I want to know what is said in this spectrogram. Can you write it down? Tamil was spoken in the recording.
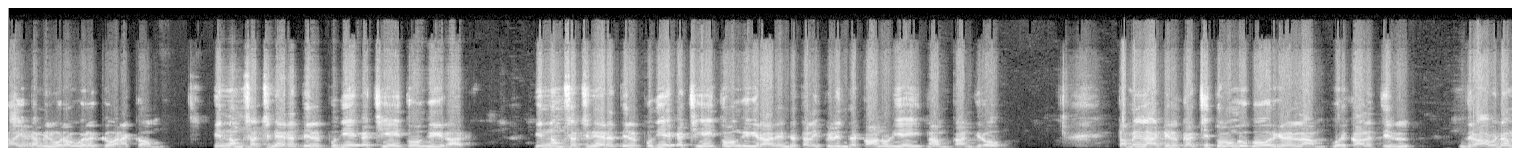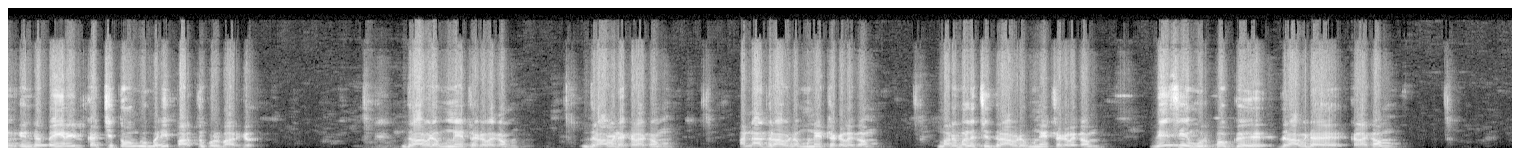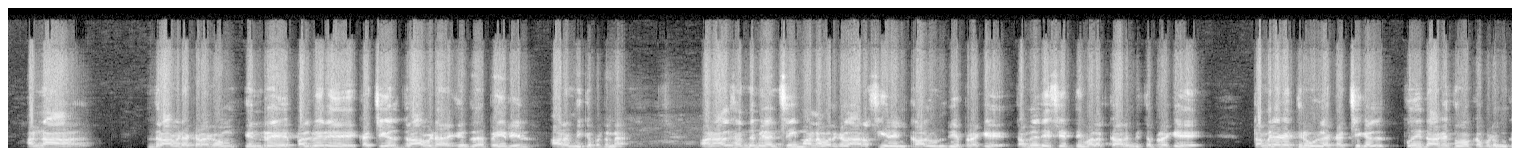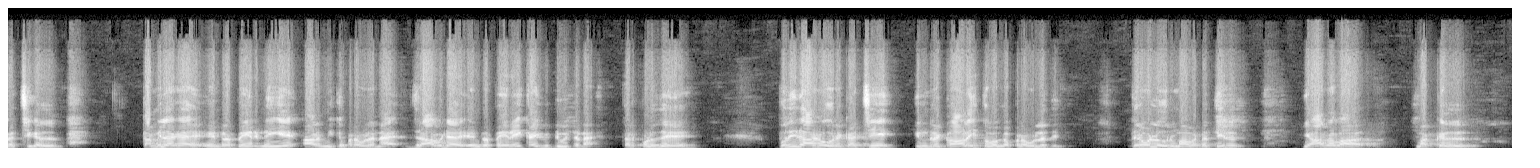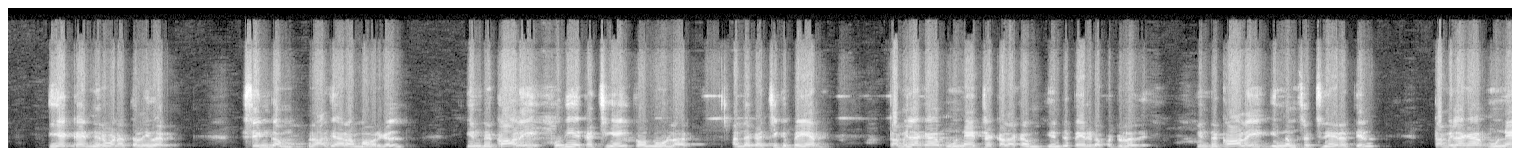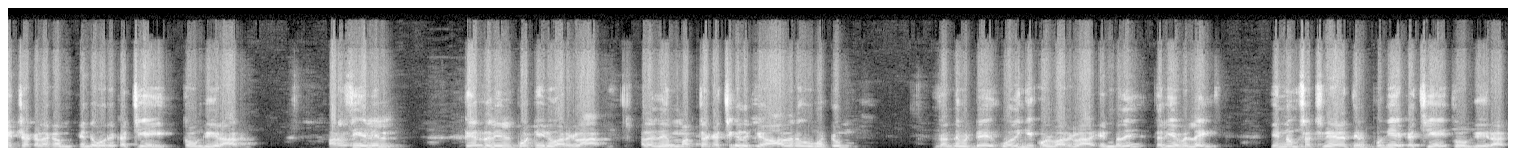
தாய் தமிழ் உறவுகளுக்கு வணக்கம். இன்னும் சற்று நேரத்தில் புதிய கட்சியை துவங்குகிறார். இன்னும் சற்று நேரத்தில் புதிய கட்சியை துவங்குகிறார் என்ற தலைப்பில் இந்த காணொளியை நாம் காண்கிறோம். தமிழ்நாட்டில் கட்சி துவங்குபவர்கள் எல்லாம் ஒரு காலத்தில் திராவிடம் என்ற பெயரில் கட்சி துவங்கும்படி பார்த்துக் கொள்வார்கள். திராவிட முன்னேற்ற கழகம் திராவிட கழகம் அண்ணா திராவிட முன்னேற்ற கழகம் மறுமலர்ச்சி திராவிட முன்னேற்ற கழகம் தேசிய முற்போக்கு திராவிட கழகம் அண்ணா திராவிட கழகம் என்று பல்வேறு கட்சிகள் திராவிட என்ற பெயரில் ஆரம்பிக்கப்பட்டன. ஆனால் சந்தமிழன் சீமான் அவர்கள் அரசியலில் கால் ஊன்றிய பிறகு தமிழ் தேசியத்தை வளர்க்க ஆரம்பித்த பிறகு தமிழகத்தில் உள்ள கட்சிகள் புதிதாக துவக்கப்படும் கட்சிகள் தமிழக என்ற பெயரிலேயே ஆரம்பிக்கப்பட உள்ளன. திராவிட என்ற பெயரை கைவிட்டு விட்டன. தற்பொழுது புதிதாக ஒரு கட்சி இன்று காலை துவங்கப்பட உள்ளது. திருவள்ளூர் மாவட்டத்தில் யாதவா மக்கள் இயக்க நிறுவன தலைவர் செங்கம் ராஜாராம் அவர்கள் இன்று காலை புதிய கட்சியை துவங்க உள்ளார் அந்த கட்சிக்கு பெயர் தமிழக முன்னேற்ற கழகம் என்று பெயரிடப்பட்டுள்ளது. இன்று காலை இன்னும் சற்று நேரத்தில் தமிழக முன்னேற்ற கழகம் என்ற ஒரு கட்சியை துவங்குகிறார். அரசியலில் தேர்தலில் போட்டியிடுவார்களா? அல்லது மற்ற கட்சிகளுக்கு ஆதரவு மட்டும் தந்துவிட்டு ஒதுங்கிக் கொள்வார்களா என்பது தெரியவில்லை. இன்னும் சற்று நேரத்தில் புதிய கட்சியை துவங்குகிறார்.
